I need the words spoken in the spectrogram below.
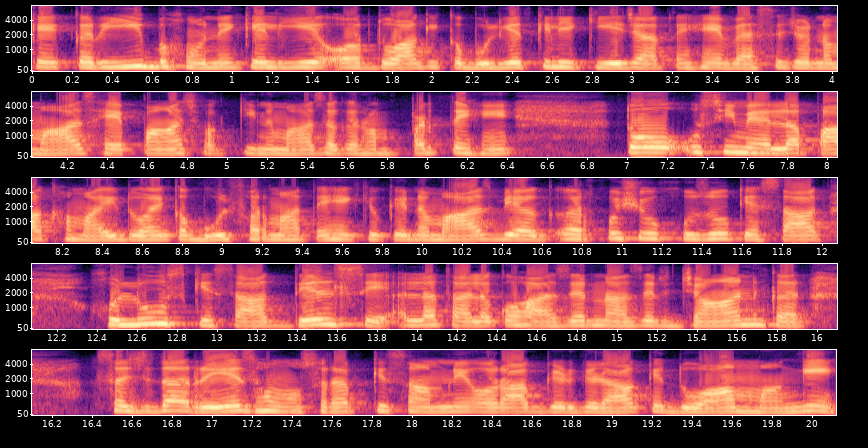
के करीब होने के लिए और दुआ की कबूलियत के लिए किए जाते हैं। वैसे जो नमाज़ है, पाँच वक्त की नमाज़ अगर हम पढ़ते हैं तो उसी में अल्लाह पाक हमारी दुआएँ कबूल फरमाते हैं क्योंकि नमाज़ भी अगर खुश खुजू के साथ खलूस के साथ दिल से अल्लाह ताला को हाजिर नाजिर जान कर सजदा रेज हों उस रब के सामने और आप गिड़गिड़ा के दुआ मांगें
